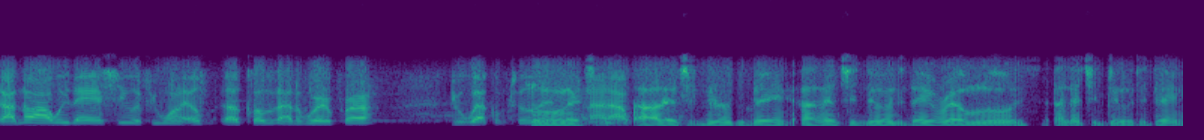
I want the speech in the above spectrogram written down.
I know I always ask you if you want to uh, close out a word of prayer. You're welcome to I'll it. let you, I- I'll let you do it today. I'll let you do it today, Reverend Lewis. I'll let you do it today.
